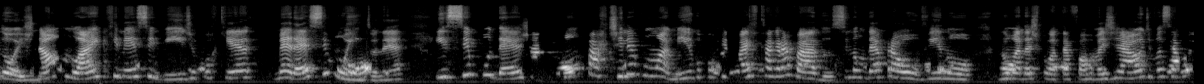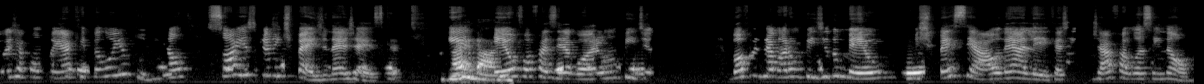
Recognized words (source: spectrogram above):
dois, dá um like nesse vídeo, porque merece muito, né? E se puder, já compartilha com um amigo, porque vai ficar gravado. Se não der para ouvir no, numa das plataformas de áudio, você pode acompanhar aqui pelo YouTube. Então, só isso que a gente pede, né, Jéssica? E Verdade. eu vou fazer agora um pedido. Vou fazer agora um pedido meu, especial, né, Ale? Que a gente já falou assim, não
